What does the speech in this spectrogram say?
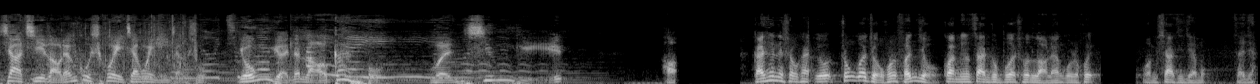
下期老梁故事会将为您讲述永远的老干部文星宇。好，感谢您收看由中国酒魂汾酒冠名赞助播出的老梁故事会，我们下期节目再见。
